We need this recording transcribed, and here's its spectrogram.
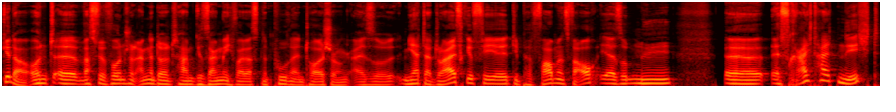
Genau, und äh, was wir vorhin schon angedeutet haben, gesanglich war das eine pure Enttäuschung. Also mir hat der Drive gefehlt, die Performance war auch eher so, nee. Äh, es reicht halt nicht,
